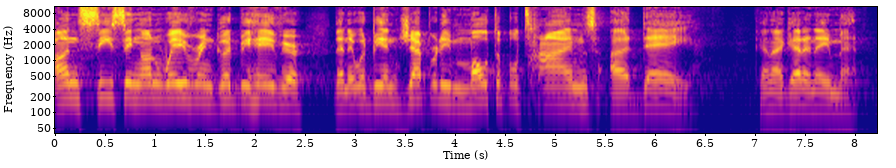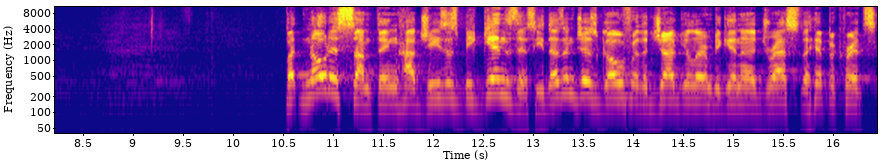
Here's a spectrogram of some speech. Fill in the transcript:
unceasing, unwavering good behavior, then it would be in jeopardy multiple times a day. Can I get an amen? But notice something how Jesus begins this. He doesn't just go for the jugular and begin to address the hypocrites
